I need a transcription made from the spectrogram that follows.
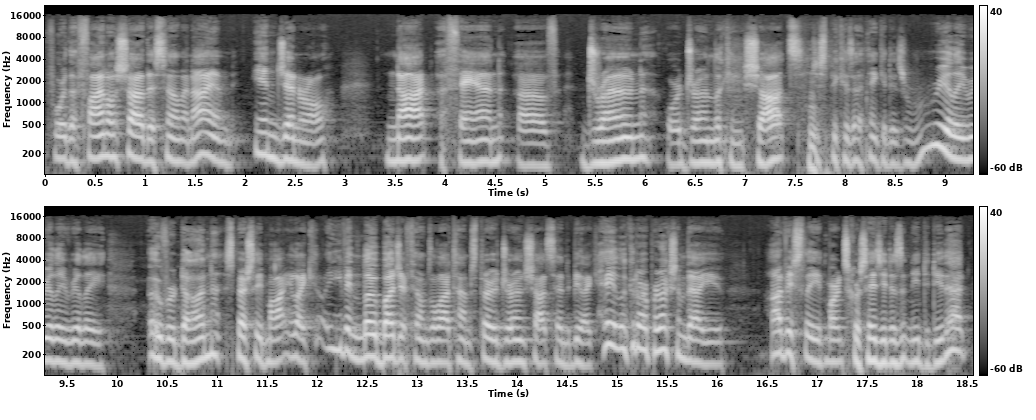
for the final shot of this film. And I am, in general, not a fan of drone or drone looking shots, just because I think it is really, really, really overdone, especially my, like even low budget films, a lot of times throw drone shots in to be like, hey, look at our production value. Obviously, Martin Scorsese doesn't need to do that.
